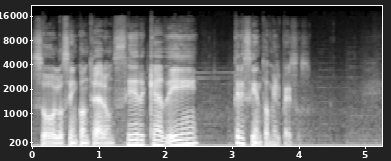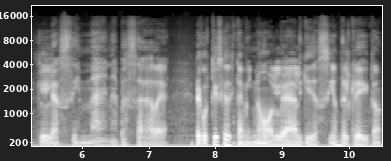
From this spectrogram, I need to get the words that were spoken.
solo se encontraron cerca de 300 mil pesos. La semana pasada, la justicia dictaminó la liquidación del crédito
